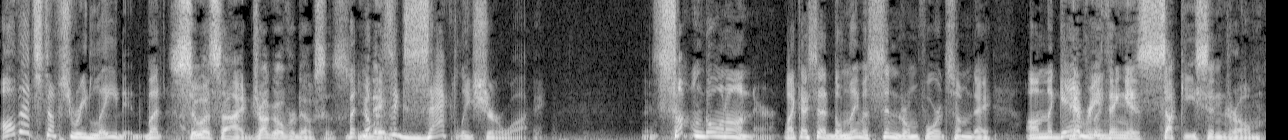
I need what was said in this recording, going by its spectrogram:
All that stuff's related, but Suicide, drug overdoses. but nobody's exactly sure why. There's something going on there. Like I said, they'll name a syndrome for it someday. On the gambling, Everything is sucky syndrome.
